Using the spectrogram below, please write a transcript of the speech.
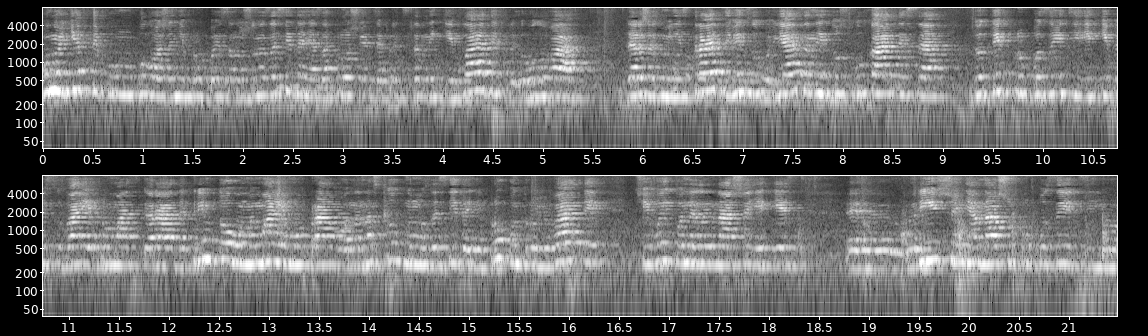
воно є в типовому положенні прописано, що на засідання запрошуються представники влади, голова держадміністрації. Він зобов'язаний дослухатися до тих пропозицій, які висуває громадська рада. Крім того, ми маємо право на наступному засіданні проконтролювати, чи виконали наше якесь е, рішення, нашу пропозицію.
